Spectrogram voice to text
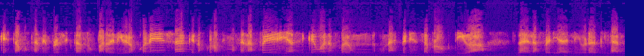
que estamos también proyectando un par de libros con ella, que nos conocimos en la feria, así que bueno, fue un- una experiencia productiva la de la Feria del Libro de Pilar.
